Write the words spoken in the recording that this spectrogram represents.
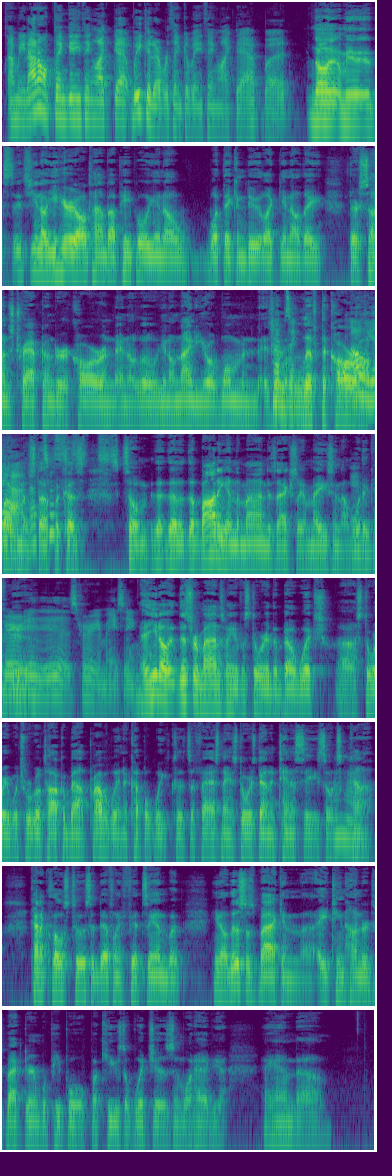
I mean, I don't think anything like that. We could ever think of anything like that, but No, I mean it's it's you know you hear it all the time about people you know what they can do like you know they their son's trapped under a car and, and a little you know ninety year old woman is Comes able to lift the car Oh, off of yeah. them and That's stuff just- because so the, the the body and the mind is actually amazing on what it it's can very, do. it is very amazing. And you know, this reminds me of a story, the Bell Witch uh, story, which we're going to talk about probably in a couple of weeks because it's a fascinating story. It's down in Tennessee, so it's kind of kind of close to us. It definitely fits in. But you know, this was back in the 1800s, back during where people accused of witches and what have you. And uh,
